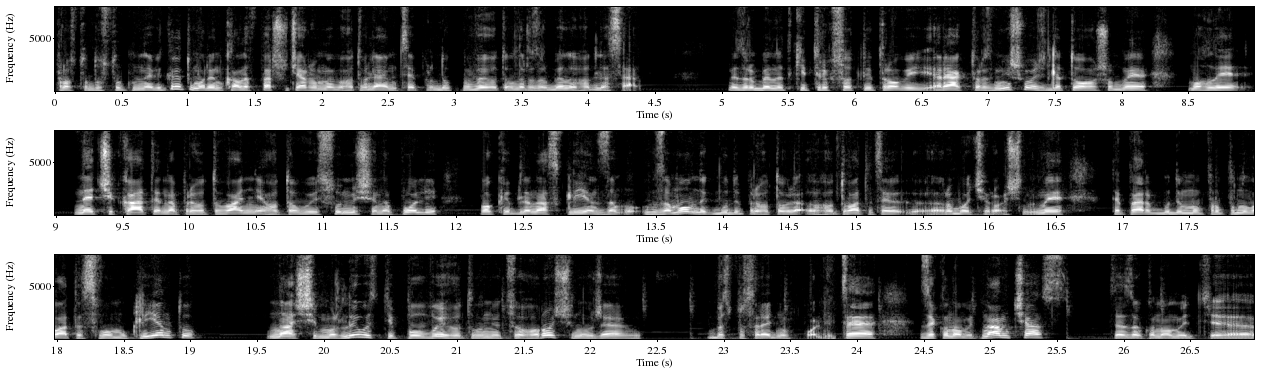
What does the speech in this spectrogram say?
просто доступний на відкритому ринку, але в першу чергу ми виготовляємо цей продукт. Ми виготовили, розробили його для себе. Ми зробили такий 300-літровий реактор-змішувач для того, щоб ми могли не чекати на приготування готової суміші на полі, поки для нас клієнт-замовник буде готувати цей е, робочий розчин. Ми тепер будемо пропонувати своєму клієнту наші можливості по виготовленню цього розчину вже безпосередньо в полі. Це зекономить нам час, це зекономить е,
